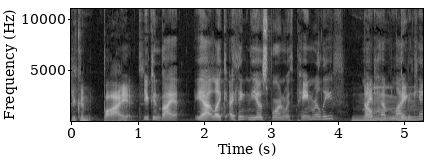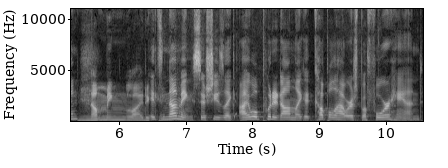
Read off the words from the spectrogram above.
You can buy it. You can buy it. Yeah, like I think Neosporin with pain relief might have lidocaine. Numbing lidocaine. It's numbing. So she's like, I will put it on like a couple hours beforehand,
